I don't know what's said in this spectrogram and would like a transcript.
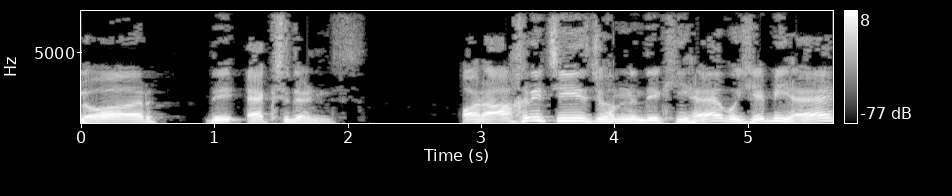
lower the accidents اور آخری چیز جو ہم نے دیکھی ہے وہ یہ بھی ہے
